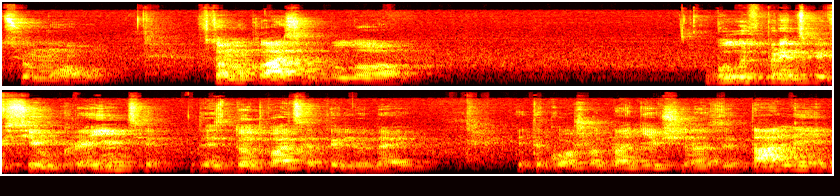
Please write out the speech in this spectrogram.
цю мову. В тому класі було, були, в принципі, всі українці, десь до 20 людей. І також одна дівчина з Італії.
